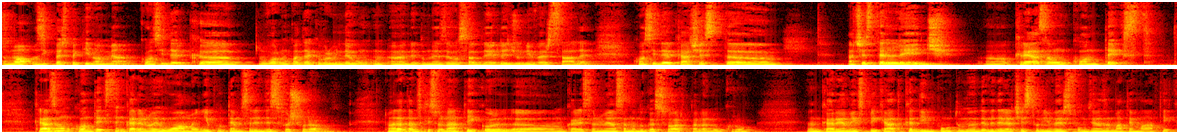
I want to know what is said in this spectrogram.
Acum zic perspectiva mea, consider că, nu, vor, nu contează că vorbim de, un, de Dumnezeu sau de legi universale, consider că acest, uh, aceste legi uh, creează un context. Creează un context în care noi oamenii putem să ne desfășurăm. La un dat am scris un articol uh, în care se numea Să mă ducă soarta la lucru, în care am explicat că din punctul meu de vedere acest univers funcționează matematic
